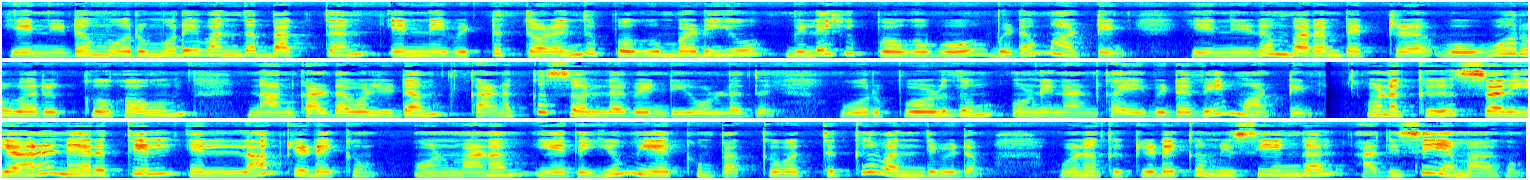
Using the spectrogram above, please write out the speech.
என்னிடம் ஒரு முறை வந்த பக்தன் என்னை விட்டு தொலைந்து போகும்படியோ விலகி போகவோ விடமாட்டேன். என்னிடம் வரம் பெற்ற ஒவ்வொருவருக்காகவும் நான் கடவுளிடம் கணக்கு சொல்ல வேண்டியுள்ளது. ஒரு பொழுதும் உன்னை நான் கைவிடவே மாட்டேன். உனக்கு சரியான நேரத்தில் எல்லாம் கிடைக்கும். உன் மனம் எதையும் ஏற்கும் பக்குவத்துக்கு வந்துவிடும். உனக்கு கிடைக்கும் விஷயங்கள் அதிசயமாகும்.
